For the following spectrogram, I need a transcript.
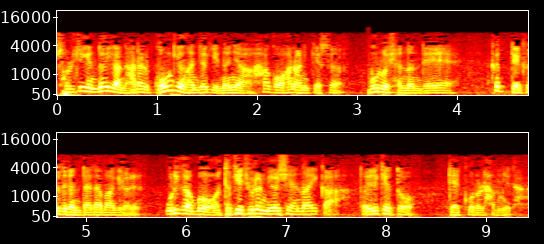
솔직히 너희가 나를 공경한 적이 있느냐 하고 하나님께서 물으셨는데 그때 그들은 대답하기를 우리가 뭐 어떻게 주를 멸시했나이까 또 이렇게 또 대꾸를 합니다.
